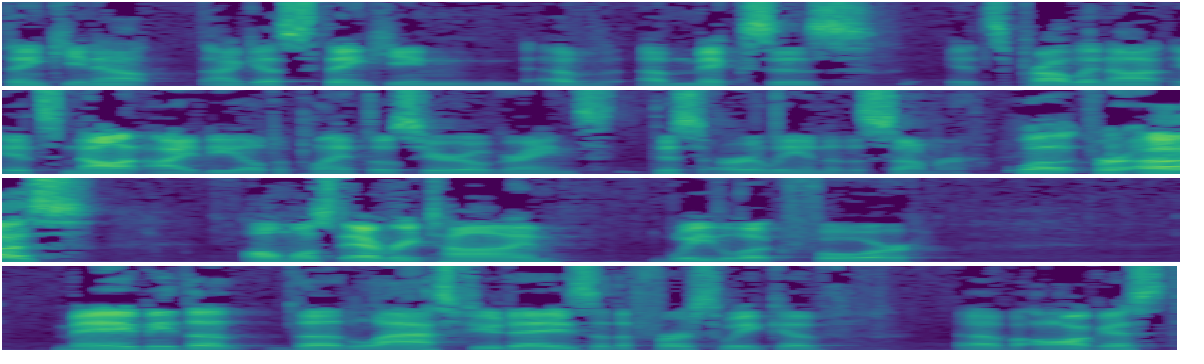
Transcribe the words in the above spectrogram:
thinking out, I guess thinking of, of mixes, it's probably not. It's not ideal to plant those cereal grains this early into the summer. well, For us, almost every time we look for maybe the the last few days of the first week of of August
